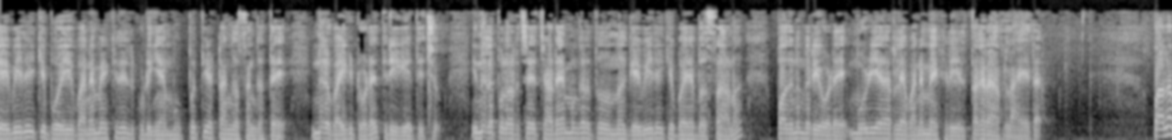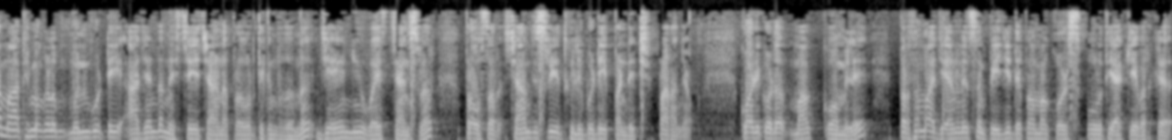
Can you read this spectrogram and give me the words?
ഗവിയിലേക്ക് പോയി വനമേഖലയിൽ കുടുങ്ങിയ മുപ്പത്തിയെട്ടംഗ സംഘത്തെ ഇന്നലെ വൈകിട്ടോടെ തിരികെ എത്തിച്ചു. ഇന്നലെ പുലർച്ചെ ചടയമംഗലത്ത് നിന്ന് ഗവിയിലേക്ക് പോയ ബസ്സാണ് പതിനൊന്നരയോടെ മൂഴിയാറിലെ വനമേഖലയിൽ തകരാറിലായത്. പല മാധ്യമങ്ങളും മുൻകൂട്ടി അജണ്ട നിശ്ചയിച്ചാണ് പ്രവർത്തിക്കുന്നതെന്ന് JNU vice chancellor professor Santishree Dhulipudi Pandit പറഞ്ഞു. കോഴിക്കോട് മാക് കോമിലെ പ്രഥമ ജേർണലിസം പിജി ഡിപ്ലോമ കോഴ്സ് പൂർത്തിയാക്കിയവർക്ക്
